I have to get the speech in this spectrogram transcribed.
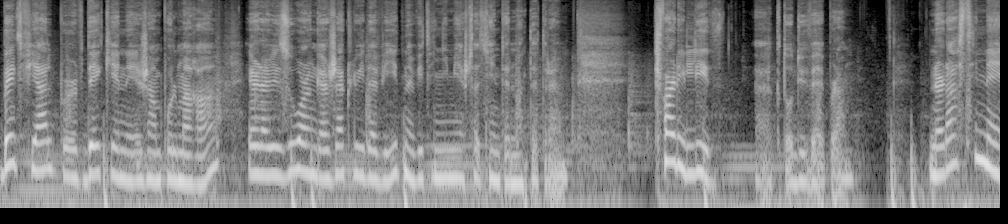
Bëhet fjalë për vdekjen e Jean-Paul Marat, e realizuar nga Jacques Louis David në vitin 1793. Çfarë i lidh këto dy vepra? Në rastin e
